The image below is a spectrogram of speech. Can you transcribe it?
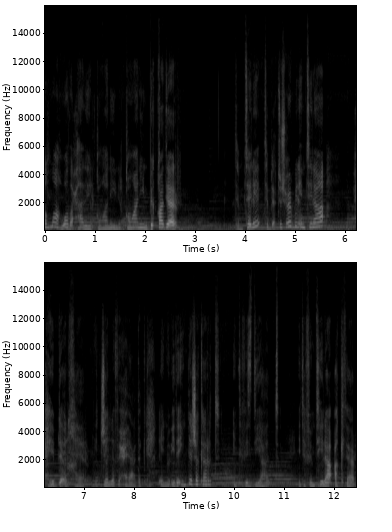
الله وضع هذه القوانين القوانين بقدر. تمتلئ تبدأ تشعر بالامتلاء حيبدأ الخير. يتجلى في حياتك. لأنه إذا أنت شكرت أنت في ازدياد. أنت في امتلاء أكثر.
